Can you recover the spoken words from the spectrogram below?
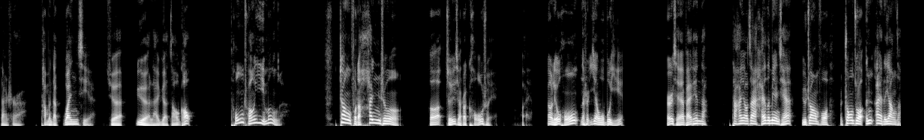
但是他们的关系却越来越糟糕。同床异梦啊，丈夫的鼾声和嘴角的口水，哎呀，让刘红那是厌恶不已。而且白天的，她还要在孩子面前与丈夫装作恩爱的样子，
